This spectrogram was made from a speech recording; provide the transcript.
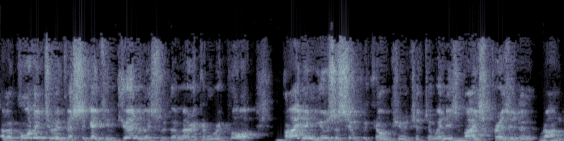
And according to investigative journalists with American Report, Biden used a supercomputer to win his vice president run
